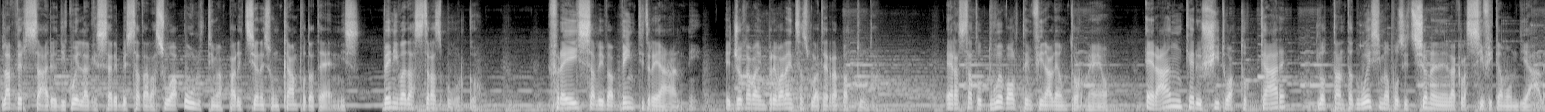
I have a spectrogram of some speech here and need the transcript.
L'avversario di quella che sarebbe stata la sua ultima apparizione su un campo da tennis veniva da Strasburgo. Freis aveva 23 anni e giocava in prevalenza sulla terra battuta. Era stato due volte in finale a un torneo. Era anche riuscito a toccare l'82esima posizione nella classifica mondiale.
